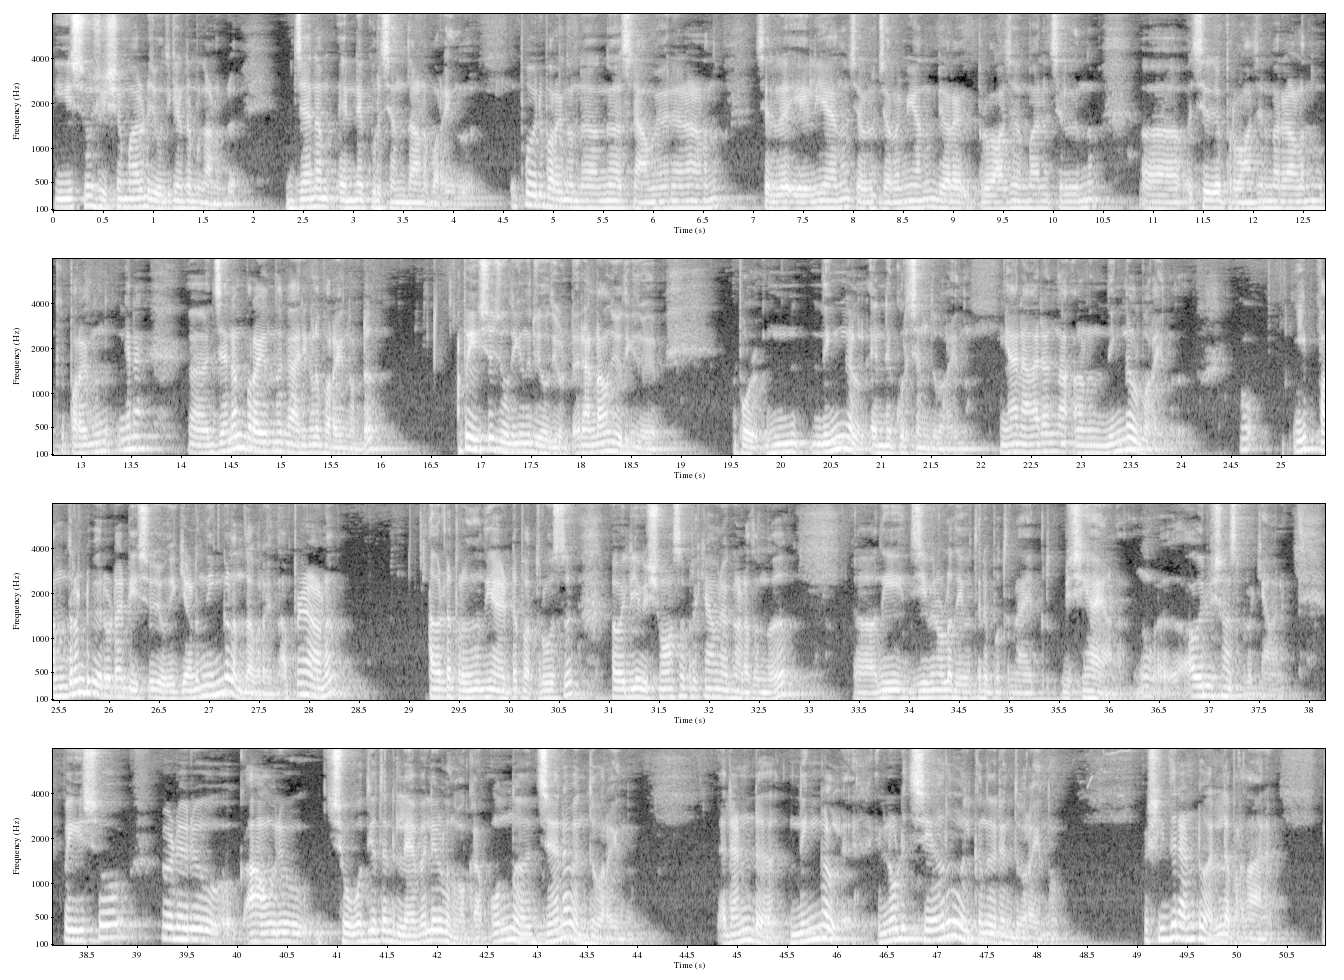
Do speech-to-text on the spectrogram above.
ഈശോ ശിഷ്യന്മാരോട് ചോദിക്കാനായിട്ട് നമ്മൾ കാണുന്നുണ്ട്. ജനം എന്നെക്കുറിച്ച് എന്താണ് പറയുന്നത്? ഇപ്പോൾ അവർ പറയുന്നുണ്ട് അങ്ങ് ശ്രാമയോനാണെന്നും ചിലർ ഏലിയാന്നും ചിലർ ജെറമിയാന്നും വേറെ പ്രവാചകന്മാരിൽ ചിലരെന്നും ചില പ്രവാചകന്മാരാണെന്നും ഒക്കെ പറയുന്നു ഇങ്ങനെ ജനം പറയുന്ന കാര്യങ്ങൾ പറയുന്നുണ്ട്. അപ്പോൾ ഈശോ ചോദിക്കുന്നൊരു ചോദ്യമുണ്ട്. രണ്ടാമത് ചോദിക്കുന്ന ചോദ്യം. അപ്പോൾ നിങ്ങൾ എന്നെക്കുറിച്ച് എന്ത് പറയുന്നു? ഞാൻ ആരെന്നാണ് നിങ്ങൾ പറയുന്നത്? അപ്പോൾ ഈ പന്ത്രണ്ട് പേരോടായിട്ട് ഈശോ ചോദിക്കുകയാണ് നിങ്ങൾ എന്താ പറയുന്നത്? അപ്പോഴാണ് അവരുടെ പ്രതിനിധിയായിട്ട് പത്രോസ് വലിയ വിശ്വാസ പ്രഖ്യാപനമൊക്കെ നടത്തുന്നത് നീ ജീവനുള്ള ദൈവത്തിന്റെ പുത്രനായ വിഷയായാണ് ആ ഒരു വിശ്വാസ പ്രഖ്യാപനം. അപ്പോൾ ഈശോയുടെ ഒരു ആ ഒരു ചോദ്യത്തിന്റെ ലെവലുകൾ നോക്കാം. ഒന്ന് ജനം എന്തു പറയുന്നു? രണ്ട് നിങ്ങൾ എന്നോട് ചേർന്ന് നിൽക്കുന്നവരെന്ത് പറയുന്നു? പക്ഷേ ഇത് രണ്ടും അല്ല പ്രധാനം.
